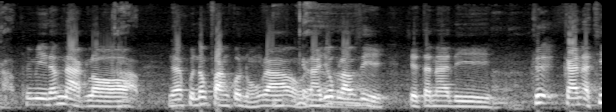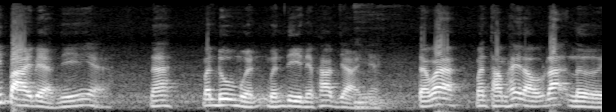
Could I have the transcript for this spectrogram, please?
ครับไม่มีน้ำหนักหรอกครับนะคุณต้องฟังคนของเราเออนายกเราสิ เจตนาดี คือการอธิบายแบบนี้เนี่ยนะมันดูเหมือนเหมือนดีในภาพใหญ่ไงแต่ว่ามันทำให้เราละเลย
